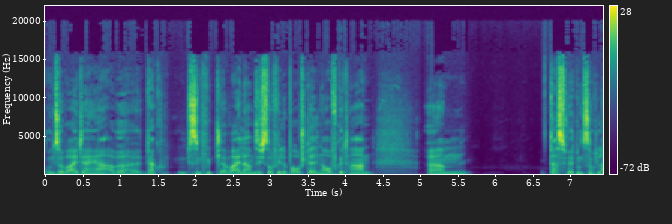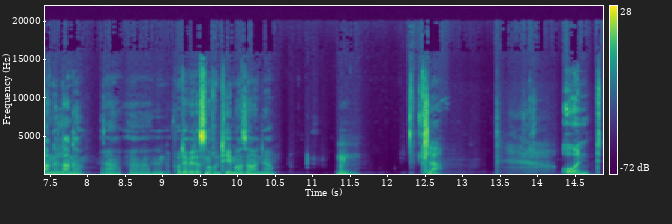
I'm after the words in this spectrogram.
und so weiter, ja, aber da sind mittlerweile haben sich so viele Baustellen aufgetan. Ähm, das wird uns noch lange, lange, ja, äh, oder wird das noch ein Thema sein, ja. Mhm. Klar. Und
